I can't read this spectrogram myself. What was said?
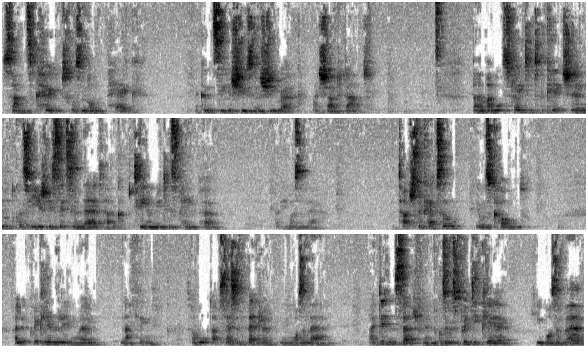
Simon's coat wasn't on the peg. I couldn't see his shoes in the shoe rack. I shouted out. um, I walked straight into the kitchen because he usually sits in there to have a cup of tea and read his paper, but he wasn't there. I touched the kettle, it was cold. I looked quickly in the living room, nothing. So I walked upstairs to the bedroom and he wasn't there. I didn't search for him because it was pretty clear he wasn't there.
